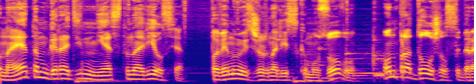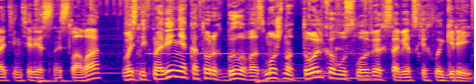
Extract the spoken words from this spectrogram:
на этом Городин не остановился. Повинуясь журналистскому зову, он продолжил собирать интересные слова, возникновение которых было возможно только в условиях советских лагерей,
